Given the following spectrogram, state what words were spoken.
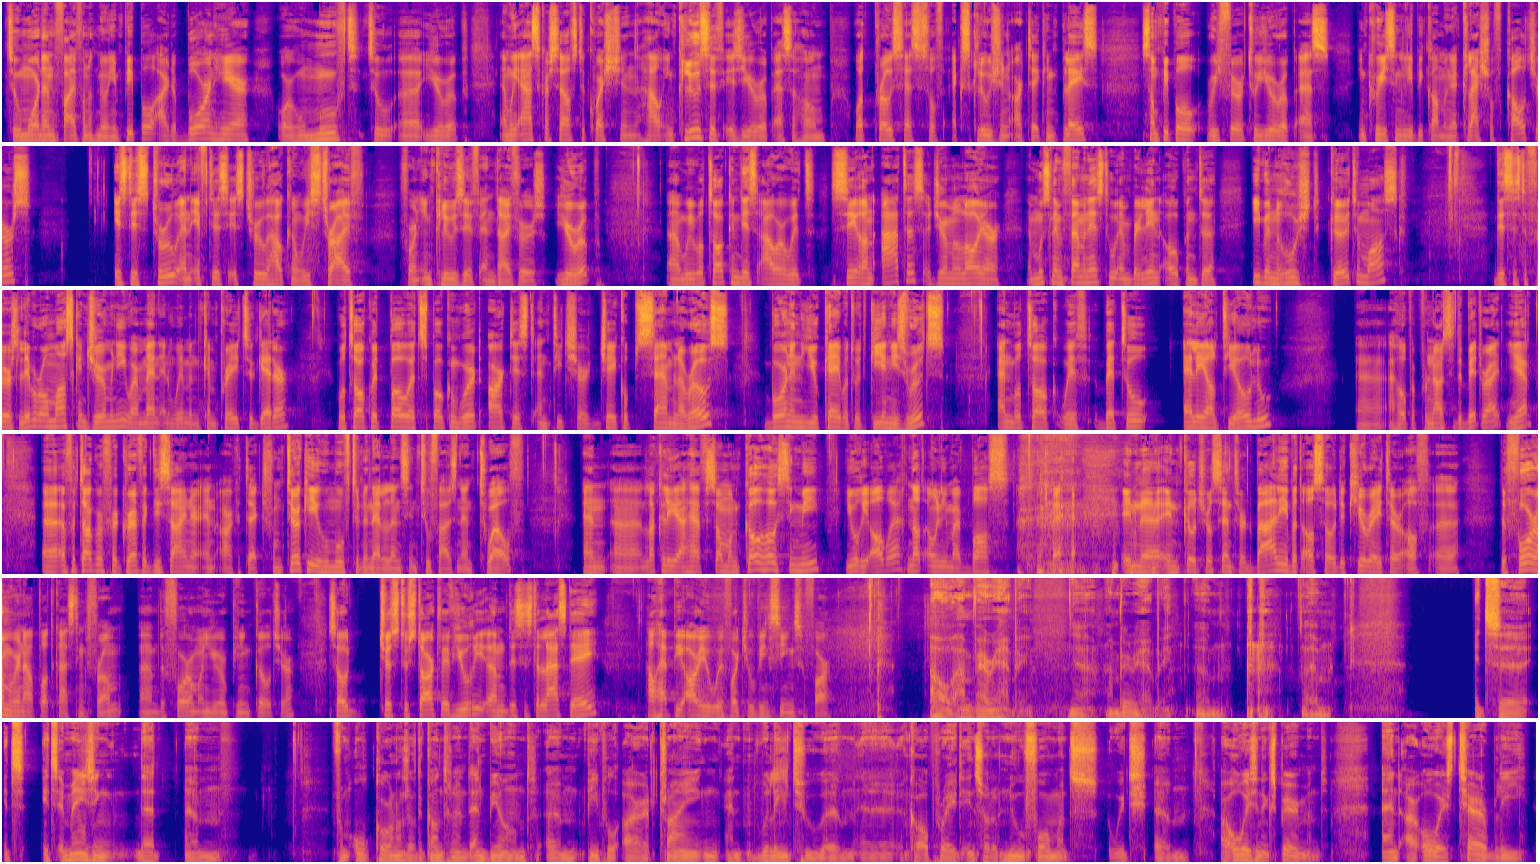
to more than 500 million people, either born here or who moved to uh, Europe. And we ask ourselves the question, how inclusive is Europe as a home? What processes of exclusion are taking place? Some people refer to Europe as increasingly becoming a clash of cultures. Is this true? And if this is true, how can we strive for an inclusive and diverse Europe? Um, we will talk in this hour with Seyran Ates, a German lawyer and Muslim feminist who in Berlin opened the Ibn Rushd Goethe Mosque. This is the first liberal mosque in Germany where men and women can pray together. We'll talk with poet, spoken word artist and teacher Jacob Sam LaRose, born in the UK but with Guyanese roots. And we'll talk with Betul Elialtioglu, uh, I hope I pronounced it a bit right. Yeah. Uh, a photographer, graphic designer, and architect from Turkey who moved to the Netherlands in 2012. And uh, luckily, I have someone co-hosting me, Yoeri Albrecht, not only my boss in uh, in Cultural Center at Balie, but also the curator of uh, the forum we're now podcasting from, um, the Forum on European Culture. So, just to start with, Yoeri, um, this is the last day. How happy are you with what you've been seeing so far? Oh, I'm very happy. Yeah, I'm very happy. Um, um, it's uh, it's it's amazing that um, from all corners of the continent and beyond, um, people are trying and willing to um, uh, cooperate in sort of new formats, which um, are always an experiment and are always terribly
